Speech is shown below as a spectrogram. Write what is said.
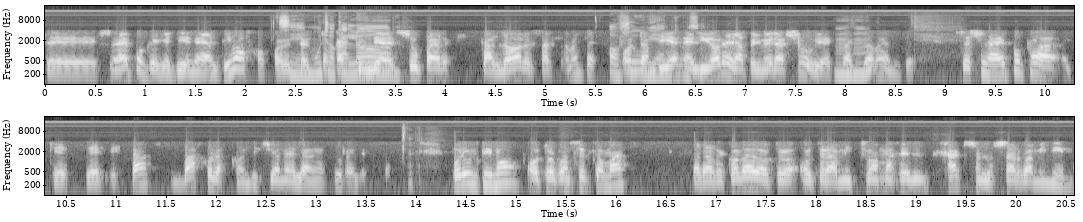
eh, es una época que tiene altibajos, por sí, mucho calor. un día de súper calor, exactamente, o, también el Ior de la primera lluvia, exactamente. es una época que está bajo las condiciones de la naturaleza. Por último, otro concepto más, para recordar otro, otra mitzvah más del Hak son los minim,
